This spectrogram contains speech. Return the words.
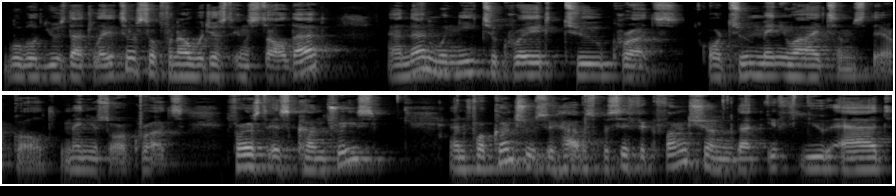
We will use that later. So for now, we just install that. And then we need to create two CRUDs or two menu items, they're called menus or CRUDs. First is countries. And for countries, you have a specific function that if you add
